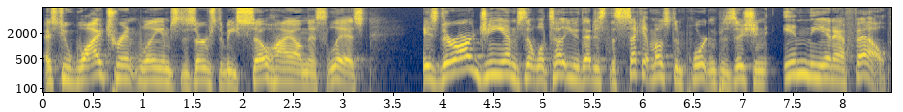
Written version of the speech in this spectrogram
as to why Trent Williams deserves to be so high on this list is there are GMs that will tell you that is the second most important position in the NFL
